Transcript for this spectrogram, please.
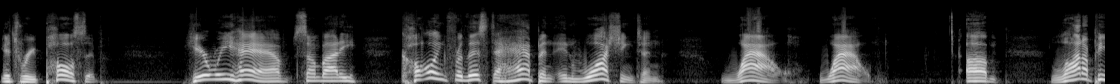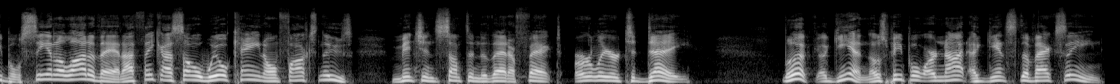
It's repulsive. Here we have somebody calling for this to happen in Washington. Wow. Wow. Um, a lot of people seeing a lot of that. I think I saw Will Cain on Fox News mention something to that effect earlier today. Look, again, those people are not against the vaccine.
